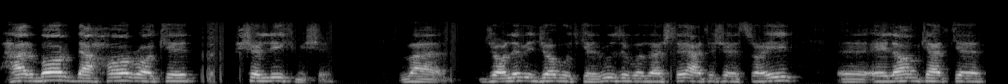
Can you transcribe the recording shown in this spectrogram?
هر بار ده ها راکت شلیک میشه. و جالب اینجا بود که روز گذشته ارتش اسرائیل اعلام کرد که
